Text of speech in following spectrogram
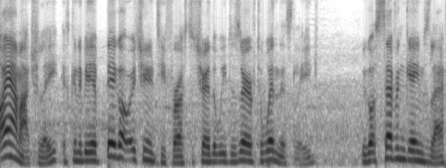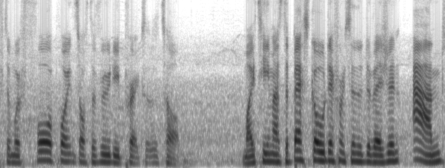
I am actually. It's going to be a big opportunity for us to show that we deserve to win this league. We've got seven games left and we're four points off the voodoo pricks at the top. My team has the best goal difference in the division, and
